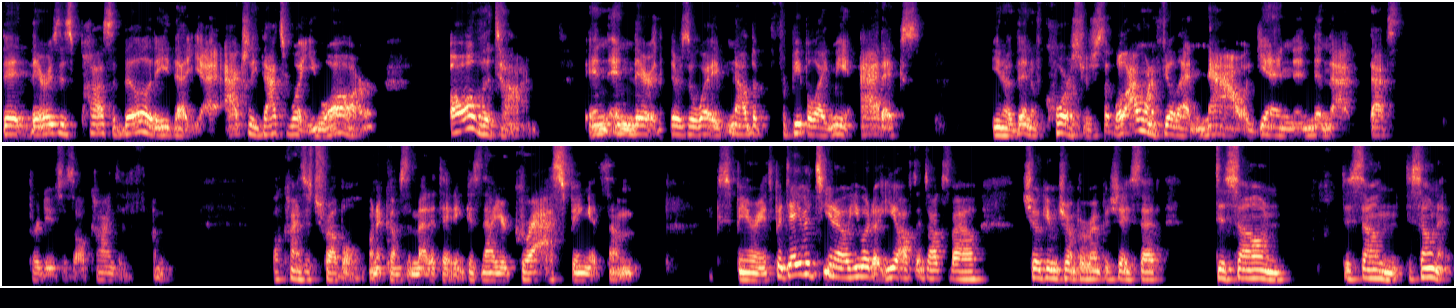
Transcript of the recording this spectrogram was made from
that there is this possibility that yeah, actually that's what you are all the time. And and there there's a way now the for people like me, addicts, you know, then of course you're just like, well, I want to feel that now again, and then that that's produces all kinds of um, all kinds of trouble when it comes to meditating because now you're grasping at some experience. But David, you know, he would he often talks about how Chogyam Trungpa Rinpoche said, disown disown disown it.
